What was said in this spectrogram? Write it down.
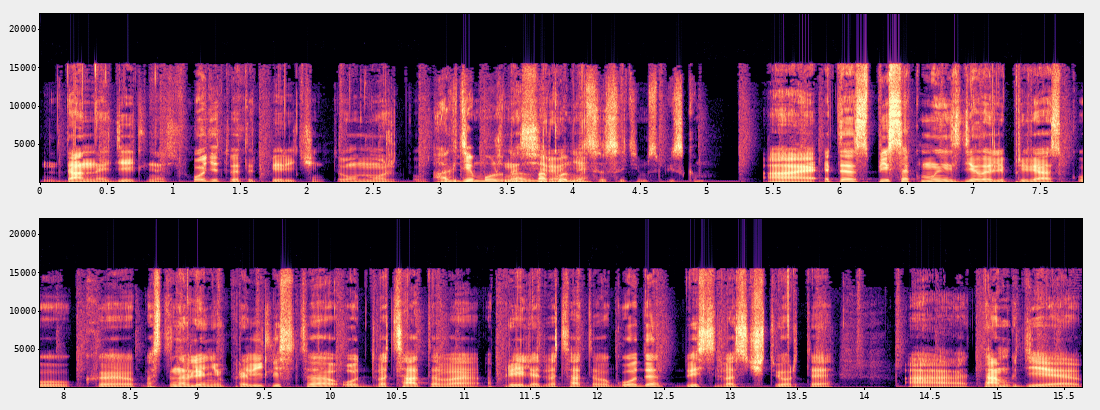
данная деятельность входит в этот перечень, то он может получить. А где можно ознакомиться с этим списком? А, это список мы сделали привязку к постановлению правительства от 20 апреля 2020 года, 224, а, там, где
